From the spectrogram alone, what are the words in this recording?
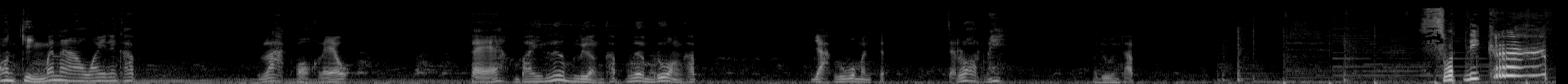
อนกิ่งมะนาวไว้นะครับลากออกแล้ว แต่ใบเริ่มเหลืองครับ เริ่มร่วงครับ อยากรู้ว่ามันจะจะรอดไหม มาดูครับ สวัสดีครับเ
